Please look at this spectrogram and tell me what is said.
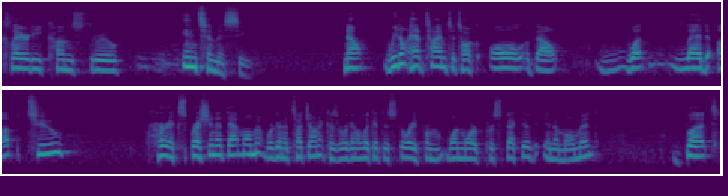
Clarity comes through intimacy. Now, we don't have time to talk all about what led up to her expression at that moment. We're going to touch on it because we're going to look at this story from one more perspective in a moment. But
